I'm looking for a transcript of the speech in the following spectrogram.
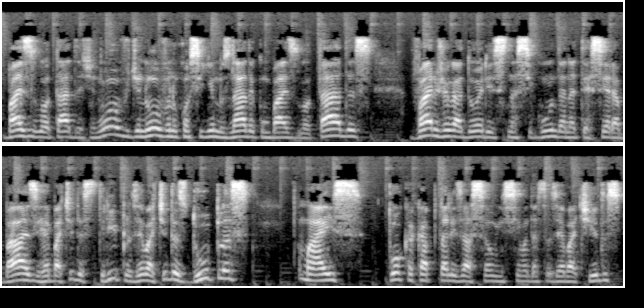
Bases lotadas de novo, de novo não conseguimos nada com bases lotadas. Vários jogadores na segunda, na terceira base, rebatidas triplas, rebatidas duplas, mas pouca capitalização em cima dessas rebatidas.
